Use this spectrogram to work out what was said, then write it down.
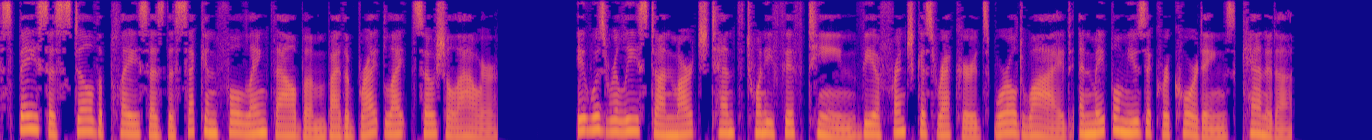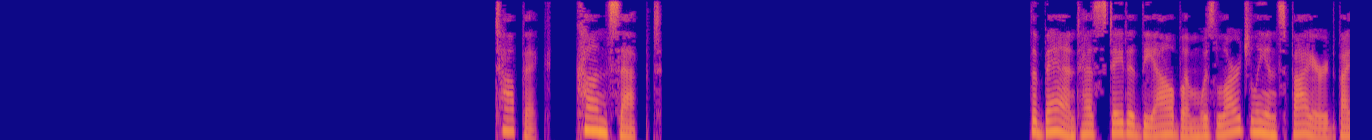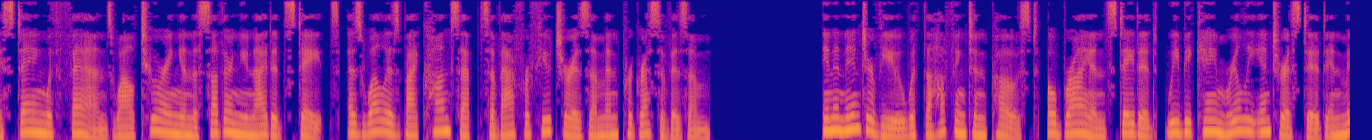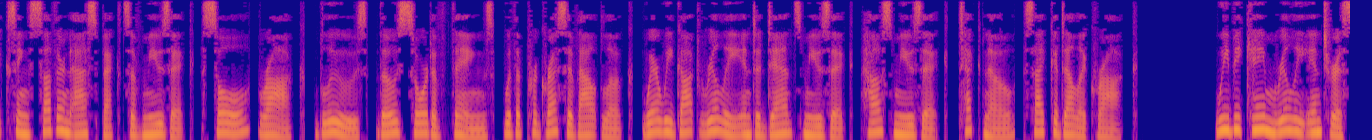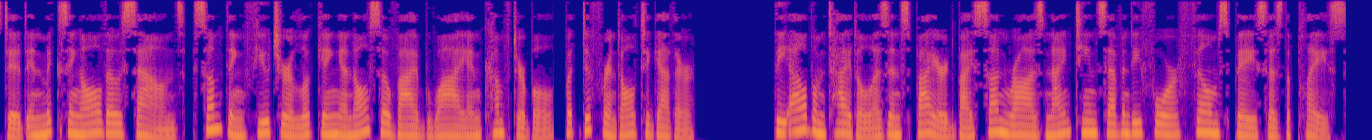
Space is Still the Place is the second full-length album by the Bright Light Social Hour. It was released on March 10, 2015 via Frenchkiss Records worldwide and Maple Music Recordings Canada. Topic: Concept The band has stated the album was largely inspired by staying with fans while touring in the southern United States, as well as by concepts of Afrofuturism and progressivism. In an interview with the Huffington Post, O'Brien stated, We became really interested in mixing southern aspects of music, soul, rock, blues, those sort of things, with a progressive outlook, where we got really into dance music, house music, techno, psychedelic rock. We became really interested in mixing all those sounds, something future-looking and also vibe-y and comfortable, but different altogether. The album title is inspired by Sun Ra's 1974 film Space is the Place.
